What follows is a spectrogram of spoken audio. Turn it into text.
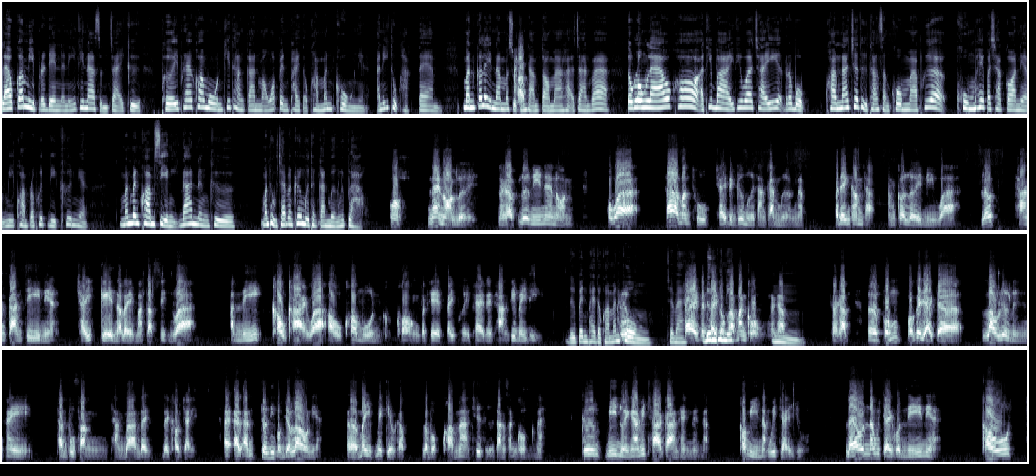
แล้วก็มีประเด็นอันนี้ที่น่าสนใจคือ เผยแพร่ข้อมูลที่ทางการมองว่าเป็นภัยต่อความมั่นคงเนี่ยอันนี้ถูกหักแต้ม มันก็เลยนำมาสู่คำถามต่อมาค่ะ อาจารย์ว่า ตกลงแล้วข้ออธิบายที่ว่าใช้ระบบความน่าเชื่อถือทางสังคมมาเพื่อคุมให้ประชากรเนี่ยมีความประพฤติดีขึ้นเนี่ย มันเป็นความเสี่ยงอีกด้านหนึ่งคือ มันถูกใช้เป็นเครื่องมือทางการเมืองหรือเปล่าโอ้แน่นอนเลย นะครับ เรื่องนี้แน่นอน เพราะว่าถ้ามันถูกใช้เป็นเครื่องมือทางการเมืองนะประเด็นคำถามก็เลยมีว่า แล้วทางการจีนเนี่ยใช้เกณฑ์อะไรมาตัดสินว่า อันนี้เข้าข่ายว่าเอาข้อมูลของประเทศไปเผยแพร่ในทางที่ไม่ดี หรือเป็นภัยต่อความมั่นคงใช่ไหมใช่เป็นภัยต่อความมั่นคงนะครับนะครับเออผมผมก็อยากจะเล่าเรื่องหนึ่งให้ท่านผู้ฟังทางบ้านได้ได้เข้าใจอันอันเรื่องที่ผมจะเล่าเนี่ยเออไม่ไม่เกี่ยวกับ ระบบความน่าเชื่อถือทางสังคมนะคือมีหน่วยงานวิชาการแห่งหนึ่งอะเขามีนักวิจัยอยู่ แล้วนักวิจัยคนนี้เนี่ยเขา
